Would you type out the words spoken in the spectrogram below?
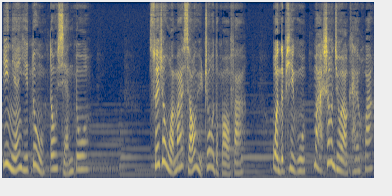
一年一度都嫌多。随着我妈小宇宙的爆发，我的屁股马上就要开花。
